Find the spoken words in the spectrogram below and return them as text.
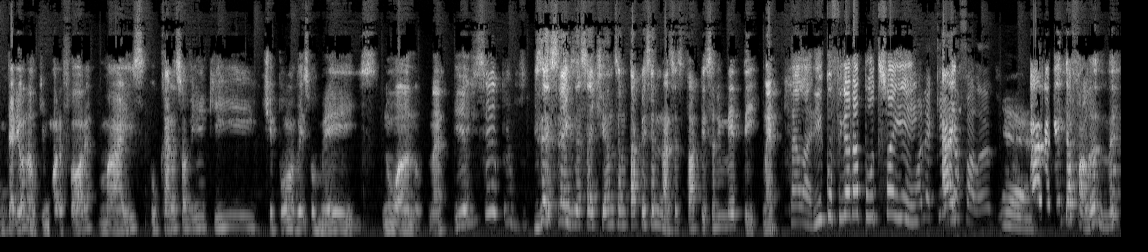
interior não, que mora fora, mas o cara só vinha aqui, tipo, uma vez por mês, no ano, né? E eu disse: 16, 17 anos, você não tá pensando em nada, você tá pensando em meter, né? Talarico, filha da puta, isso aí, hein? Olha quem Ai. tá falando. É. Quem tá falando, né?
